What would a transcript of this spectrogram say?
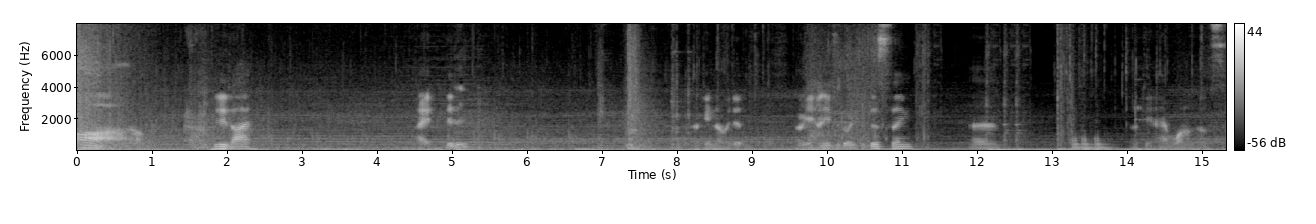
Oh, no. Did he die? I did it? I need to go into this thing, and okay, I have one of those.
